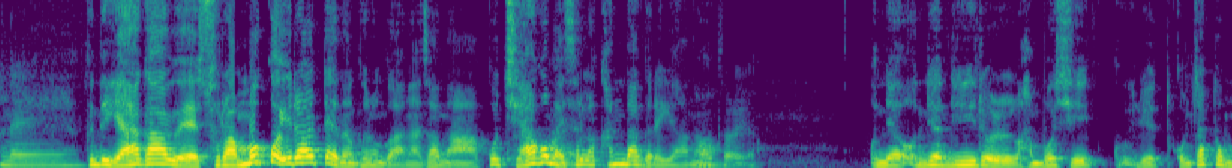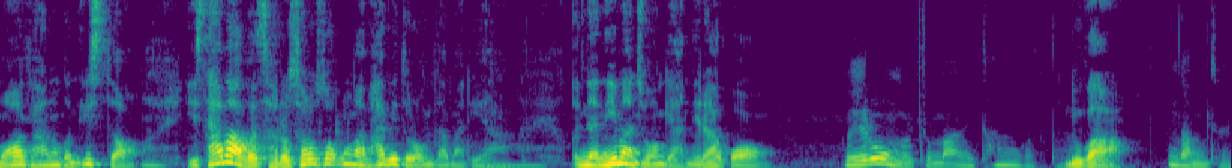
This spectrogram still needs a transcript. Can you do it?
네. 근데 야가 왜 술 안 먹고 일할 때는 그런 거 안 하잖아. 그 지하고만 있으려고 한다 그래, 야는. 맞아요. 언니, 언니, 니를 한 번씩 꼼짝도 못하게 하는 건 있어. 이 삼합은 서로 서로 조금 합이 들어온단 말이야. 언니, 니만 좋은 게 아니라고. 외로움을 좀 많이 타는 것 같아요. 누가? 남자애.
